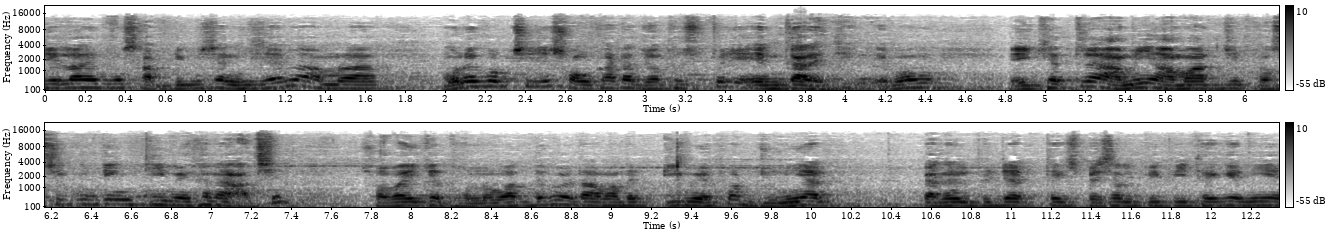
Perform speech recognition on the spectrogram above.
জেলা এবং সাব ডিভিশন হিসেবে আমরা মনে করছি যে সংখ্যাটা যথেষ্ট এনকারেজিং এবং এই ক্ষেত্রে আমি আমার যে প্রসিকিউটিং টিম এখানে আছে, সবাইকে ধন্যবাদ দেবো। এটা আমাদের team effort junior panel pleader থেকে স্পেশাল পিপি থেকে নিয়ে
